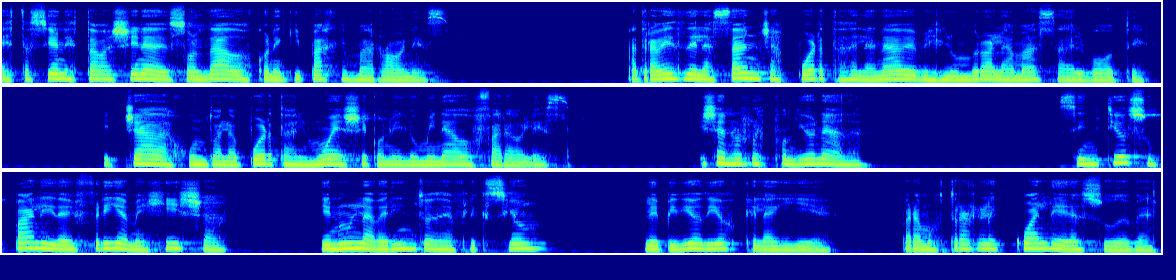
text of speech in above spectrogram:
La estación estaba llena de soldados con equipajes marrones. A través de las anchas puertas de la nave vislumbró a la masa del bote, echada junto a la puerta del muelle con iluminados faroles. Ella no respondió nada. Sintió su pálida y fría mejilla y en un laberinto de aflicción le pidió a Dios que la guíe para mostrarle cuál era su deber.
